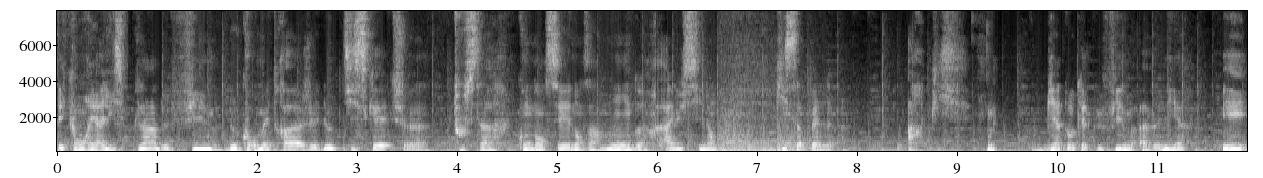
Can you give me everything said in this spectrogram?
et qu'on réalise plein de films, de courts-métrages et de petits sketchs, euh, tout ça condensé dans un monde hallucinant qui s'appelle Harpy. Bientôt quelques films à venir et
